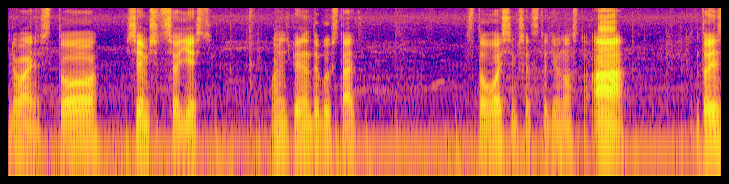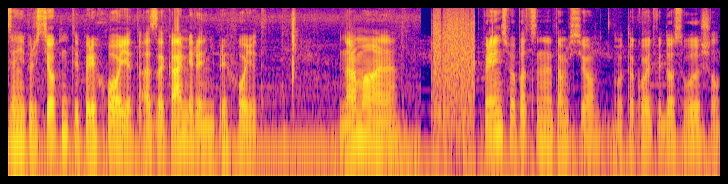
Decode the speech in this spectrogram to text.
Давай, 170, все, есть. Можно теперь на дыбы встать. 180, 190. А! То есть за непристегнутый приходит, а за камеры не приходит. Нормально. Принципе, пацаны, там все. Вот такой вот видос вышел.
